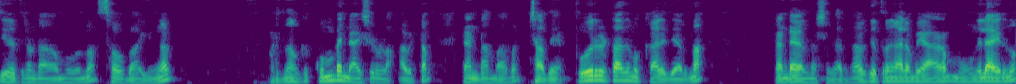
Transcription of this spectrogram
ജീവിതത്തിലുണ്ടാകാൻ പോകുന്ന സൗഭാഗ്യങ്ങൾ. അടുത്ത് നമുക്ക് കുംഭൻ രാശിയിലുള്ള അവിട്ടം രണ്ടാം ഭാഗം ചതയം. പൂരിട്ടാതി മുക്കാലി ചേർന്ന രണ്ടേകാൽ നക്ഷത്രക്കാർക്ക്. അവർക്ക് ഇത്രയും കാലം വ്യാഴം മൂന്നിലായിരുന്നു.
